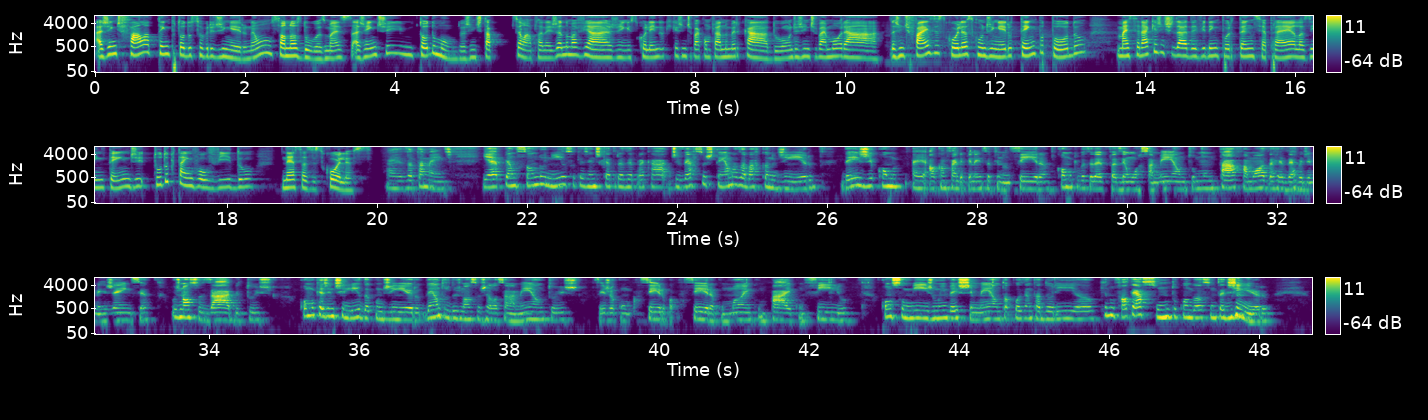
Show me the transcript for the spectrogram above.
A gente fala o tempo todo sobre dinheiro, não só nós duas, mas a gente, todo mundo. A gente está, sei lá, planejando uma viagem, escolhendo o que a gente vai comprar no mercado, onde a gente vai morar. A gente faz escolhas com dinheiro o tempo todo, mas será que a gente dá a devida importância para elas e entende tudo que está envolvido nessas escolhas? É, exatamente. E é pensando nisso que a gente quer trazer para cá diversos temas abarcando dinheiro, desde como é, alcançar a independência financeira, como que você deve fazer um orçamento, montar a famosa reserva de emergência, os nossos hábitos, como que a gente lida com dinheiro dentro dos nossos relacionamentos, seja com o parceiro, com a parceira, com mãe, com pai, com filho, consumismo, investimento, aposentadoria, o que não falta é assunto quando o assunto é dinheiro.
